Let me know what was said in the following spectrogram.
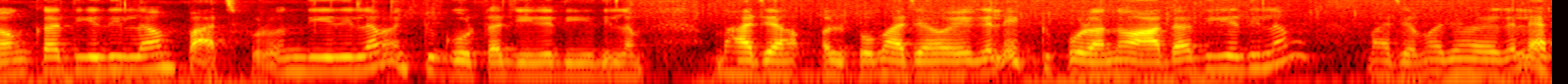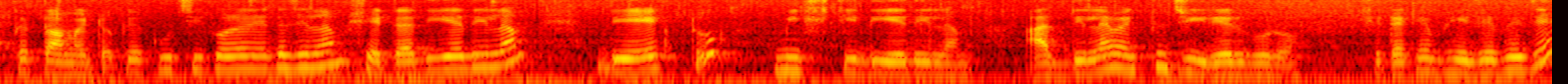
লঙ্কা দিয়ে দিলাম, পাঁচফোড়ন দিয়ে দিলাম, একটু গোটা জিরে দিয়ে দিলাম। ভাজা, অল্প ভাজা হয়ে গেলে একটু কোরানো আদা দিয়ে দিলাম। ভাজা ভাজা হয়ে গেলে একটা টমেটোকে কুচি করে রেখেছিলাম, সেটা দিয়ে দিলাম। দিয়ে একটু মিষ্টি দিয়ে দিলাম। আর দিলাম একটু জিরের গুঁড়ো। সেটাকে ভেজে ভেজে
